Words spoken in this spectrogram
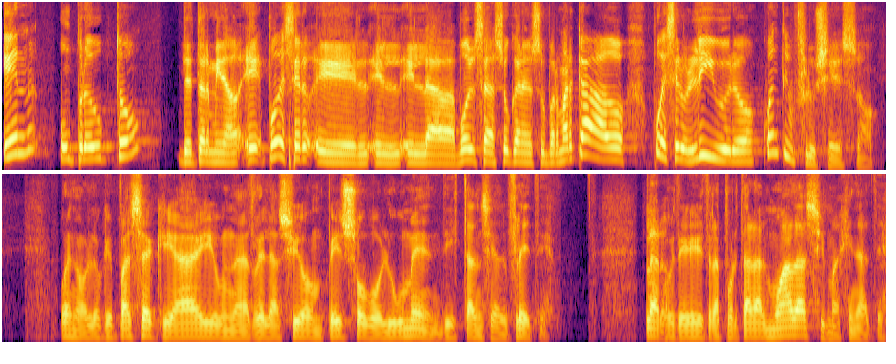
en un producto determinado. Eh, puede ser la bolsa de azúcar en el supermercado, puede ser un libro. ¿Cuánto influye eso? Bueno, lo que pasa es que hay una relación peso-volumen, distancia de flete. Claro. Porque que transportar almohadas, imagínate.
